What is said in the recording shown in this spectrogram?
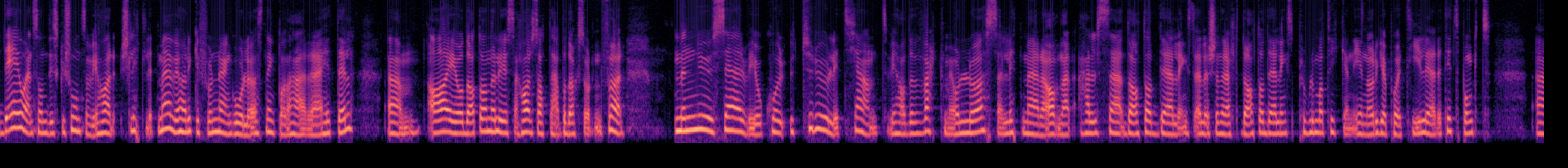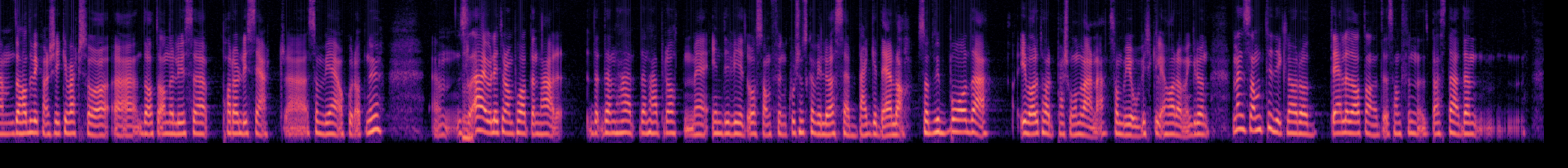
det er jo en sånn diskusjon som vi har slitt litt med. Vi har ikke funnet en god løsning på det her eh, hittil. Um, AI og dataanalyse har satt det her på dagsordenen før. Men nå ser vi jo hvor utrolig tjent vi hadde vært med å løse litt mer av den helsedatadelings- eller generelt datadelingsproblematikken i Norge på et tidligere tidspunkt. Um, da hadde vi kanskje ikke vært så uh, dataanalyseparalysert uh, som vi er akkurat nå. Um, så jeg er jo litt på at denne, denne, denne praten med individ og samfunn, hvordan skal vi løse begge deler? Så at vi både ivaretar personvernet, som vi jo virkelig har av en grunn, men samtidig klarer å dele dataene til samfunnets beste, den,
